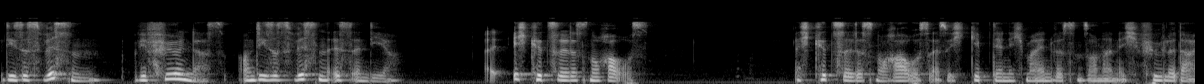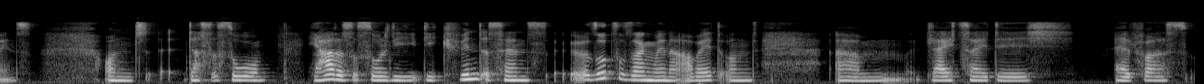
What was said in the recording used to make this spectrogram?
dieses Wissen, wir fühlen das und dieses Wissen ist in dir. Ich kitzel das nur raus. Ich kitzel das nur raus. Also ich gebe dir nicht mein Wissen, sondern ich fühle deins. Und das ist so, ja, das ist so die, die Quintessenz äh, sozusagen meiner Arbeit und ähm, gleichzeitig etwas,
